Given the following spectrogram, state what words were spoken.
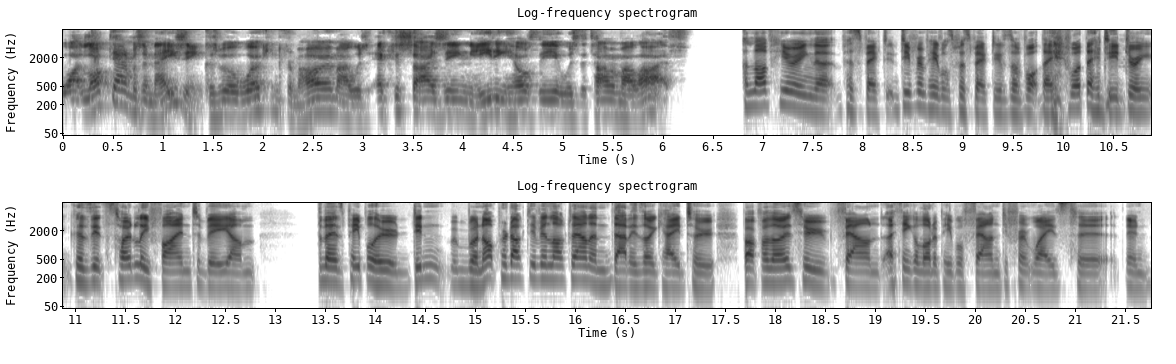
a lot. Lockdown was amazing because we were working from home. I was exercising, eating healthy. It was the time of my life. I love hearing the perspective, different people's perspectives of what they what they did during because it's totally fine to be um. There's people who didn't were not productive in lockdown, and that is okay too. But for those who found, I think a lot of people found different ways to you know,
